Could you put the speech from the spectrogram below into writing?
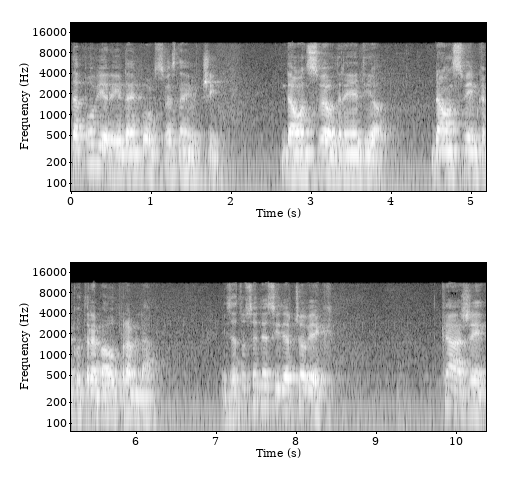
da povjeruje da je Bog sve znajući, da on sve odredio, da on svim kako treba upravlja. I zato se desi da čovjek kaže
